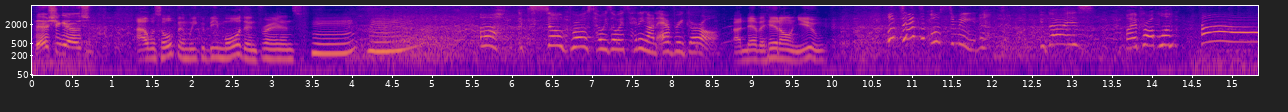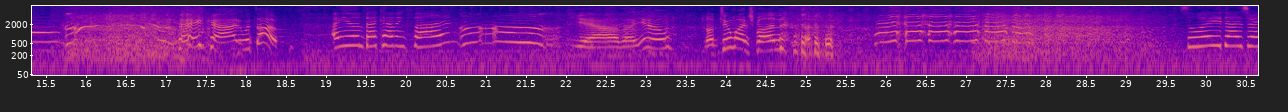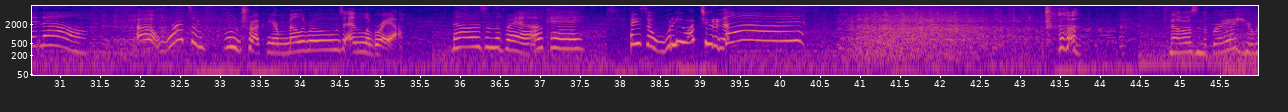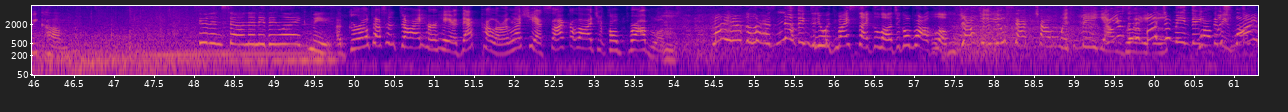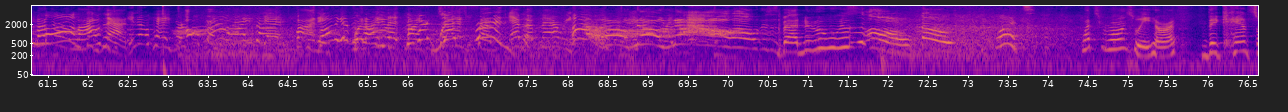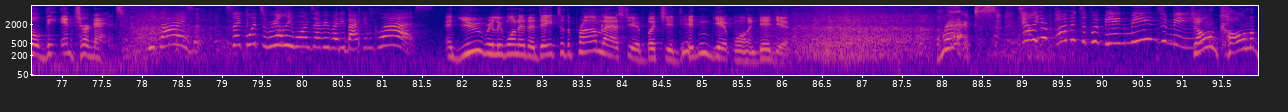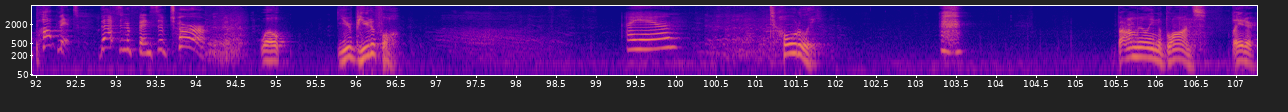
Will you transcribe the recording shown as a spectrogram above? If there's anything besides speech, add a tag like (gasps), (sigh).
There she goes. I was hoping we could be more than friends. Hmm? Hmm? It's so gross how he's always hitting on every girl. I never hit on you. What's that supposed to mean? You guys, my problem? Oh. Hey, Cat, what's up? Are you and Beck having fun? Yeah, but you know, not too much fun. (laughs) so where are you guys right now? uh, we're at some food truck near Melrose and La Brea. Melrose in La Brea, okay. Hey, so what are you up to tonight? Bye! (laughs) Melrose and La Brea, here we come. You didn't sound anything like me. A girl doesn't dye her hair that color unless she has psychological problems. My hair color has nothing to do with my psychological problems. Don't you use that tone with me, young You said a lady. bunch of mean things well, to me. which one My mother mom allow thinks that. it's inappropriate for Oh, for Christ's sake, buddy. Mommy has to When tell I you let that my we're just grandson friends. ever marry Oh, no, no! Oh, this is bad news. Oh, no. What? What's wrong, sweetheart? They canceled the internet. You guys, Sikowitz really wants everybody back in class. And you really wanted a date to the prom last year, but you didn't get one, did you? Rex, Tell your puppet to quit being mean to me. don't call him a puppet. That's an offensive term. Well, you're beautiful. I am. Totally. (laughs) but I'm really into blondes. Later.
